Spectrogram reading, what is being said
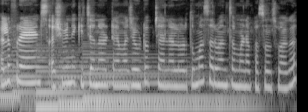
Hello friends Ashwini kitchen art या माझ्या यूट्यूब चॅनलवर तुम्हा सर्वांचं मनापासून स्वागत.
